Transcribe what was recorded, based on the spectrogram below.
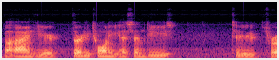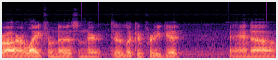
behind here, 3020 SMDs to throw out our light from those, and they're they're looking pretty good. And uh,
